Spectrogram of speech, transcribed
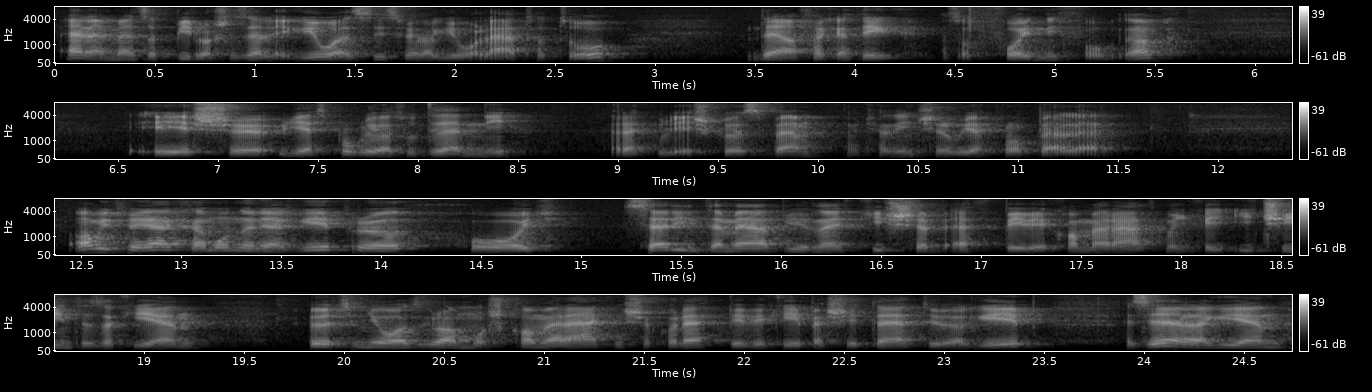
Ellenben ez a piros az elég jó, ez viszonylag jól látható, de a feketék azok fogyni fognak, és ugye ez probléma tud lenni repülés közben, hogyha nincsen újabb propeller. Amit még el kell mondani a gépről, hogy szerintem elbírna egy kisebb FPV kamerát, mondjuk egy icsint, ezek ilyen 5-8 grammos kamerák, és akkor FPV képessé tehető a gép. Ez jelenleg ilyen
